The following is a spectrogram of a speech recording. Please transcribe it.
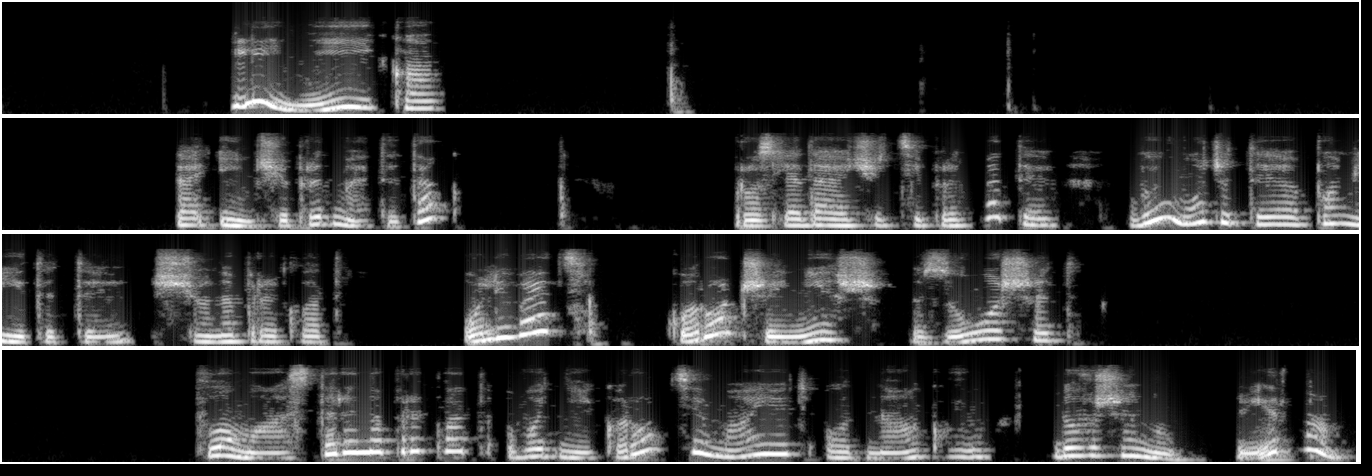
лінійка. Та інші предмети, так? Розглядаючи ці предмети, ви можете помітити, що, наприклад, олівець коротший, ніж зошит, Фломастери, наприклад, в одній коробці мають однакову довжину, вірно?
